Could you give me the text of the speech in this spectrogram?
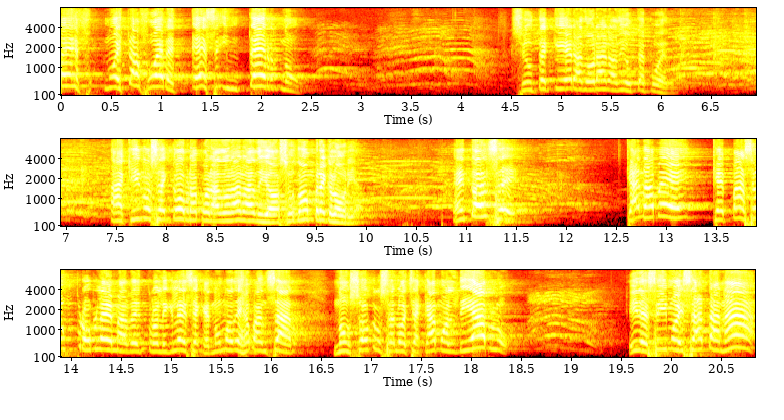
es no está afuera, es interno. Si usted quiere adorar a Dios, usted puede. Aquí no se cobra por adorar a Dios, a su nombre gloria. Entonces, cada vez que pasa un problema dentro de la iglesia que no nos deja avanzar, nosotros se lo achacamos al diablo. Y decimos, es Satanás.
